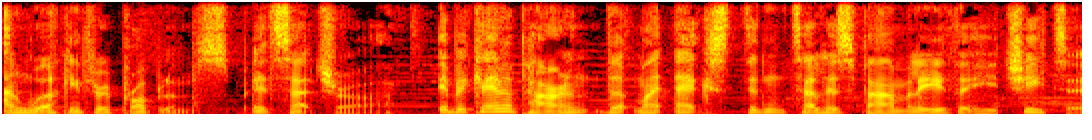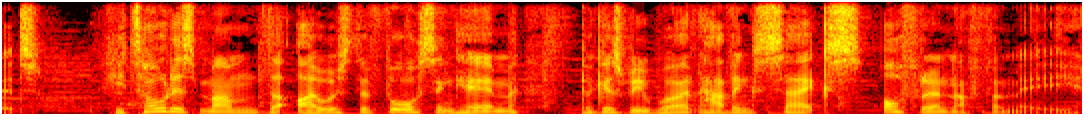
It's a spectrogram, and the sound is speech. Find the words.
and working through problems, etc. It became apparent that my ex didn't tell his family that he cheated. He told his mum that I was divorcing him because we weren't having sex often enough for me.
